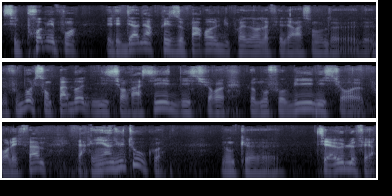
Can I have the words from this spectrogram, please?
C'est le premier point. Et les dernières prises de parole du président de la Fédération de, de- football ne sont pas bonnes, ni sur le racisme, ni sur euh, l'homophobie, ni sur, euh, pour les femmes. Il n'y a rien du tout, quoi. Donc, c'est à eux de le faire.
